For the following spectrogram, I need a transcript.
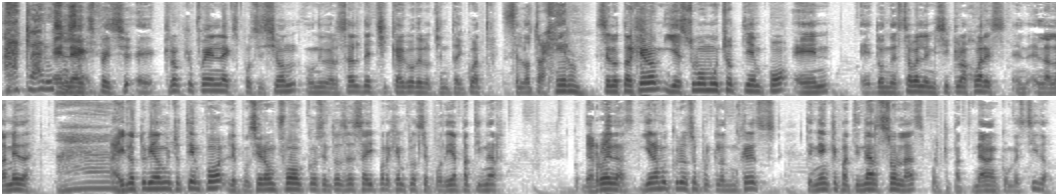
Ah, claro, eso En la eh, creo que fue en la Exposición Universal de Chicago del 84. se lo trajeron. Se lo trajeron y estuvo mucho tiempo en eh, donde estaba el hemiciclo a Juárez, en, en la Alameda. Ah, Ahí lo tuvieron mucho tiempo, le pusieron focos, entonces ahí, por ejemplo, se podía patinar de ruedas. Y era muy curioso porque las mujeres tenían que patinar solas porque patinaban con vestido.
